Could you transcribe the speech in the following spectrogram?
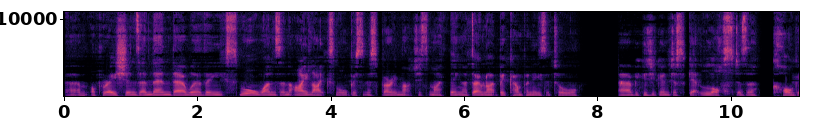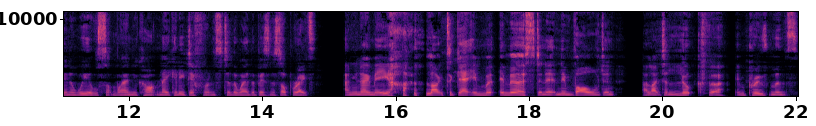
um, operations. And then there were the small ones. And I like small business very much. It's my thing. I don't like big companies at all uh, because you can just get lost as a cog in a wheel somewhere and you can't make any difference to the way the business operates. And you know me, I like to get Im- immersed in it and involved, and I like to look for improvements.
